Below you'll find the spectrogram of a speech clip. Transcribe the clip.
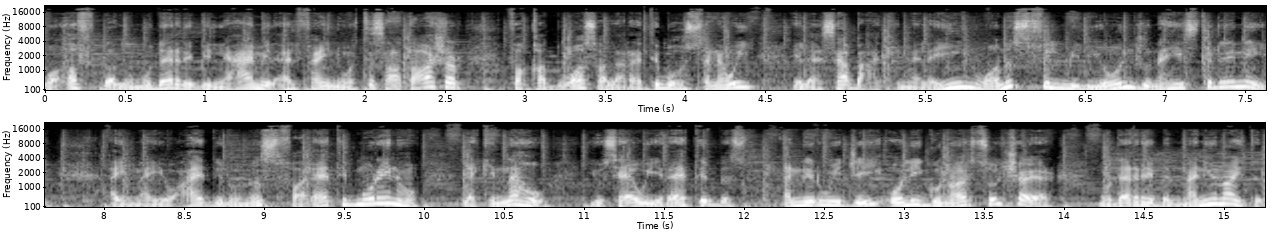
وأفضل مدرب لعام 2019 فقد وصل راتبه السنوي إلى 7 ملايين ونصف المليون جنيه استرليني أي ما يعادل نصف راتب مورينهو لكنه يساوي راتب النرويجي أولي جونار سولشاير مدرب المان يونايتد.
